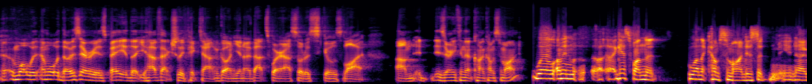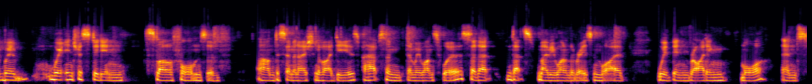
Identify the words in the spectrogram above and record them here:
And what would and what would those areas be that you have actually picked out and gone? You know, that's where our sort of skills lie. Um, is there anything that kind of comes to mind? Well, I mean, I guess one that one that comes to mind is that you know we're we're interested in slower forms of um, dissemination of ideas, perhaps than than we once were. So that that's maybe one of the reason why we've been writing more and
